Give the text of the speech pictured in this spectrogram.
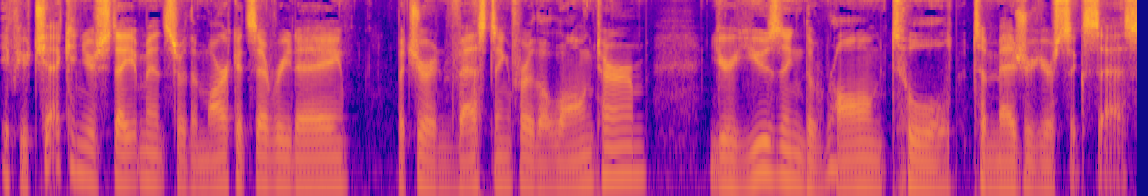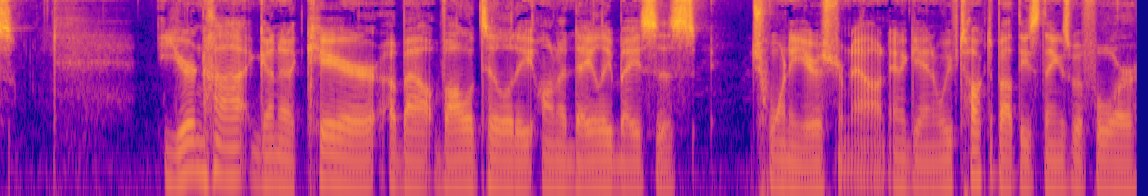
if you're checking your statements or the markets every day, but you're investing for the long term, you're using the wrong tool to measure your success. You're not going to care about volatility on a daily basis 20 years from now. And again, we've talked about these things before,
